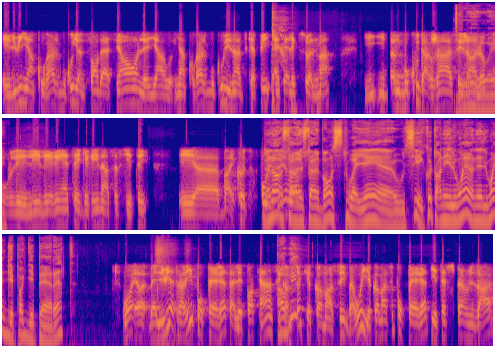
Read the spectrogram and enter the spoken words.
Et lui, il encourage beaucoup. Il y a une fondation. Il, encourage beaucoup les handicapés intellectuellement. Il, donne beaucoup d'argent à ces gens-là pour les, réintégrer dans la société. Et euh, ben, écoute, non, non, c'est un, bon citoyen euh, aussi. Écoute, on est loin, on est loin de l'époque des perrettes. Oui, ben lui a travaillé pour Perrette à l'époque, hein. C'est ah comme ça qu'il a commencé. Ben oui, il a commencé pour Perrette, il était superviseur.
